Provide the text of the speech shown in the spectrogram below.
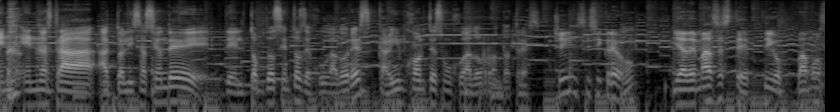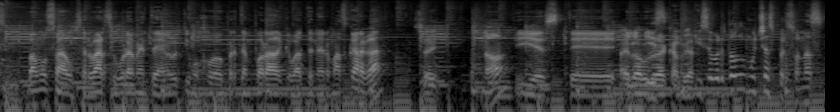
en, en nuestra actualización de, del top 200 de jugadores, Karim Hunt es un jugador ronda 3. Sí, sí, sí creo. Y además, este, digo, vamos, vamos a observar seguramente en el último juego de pretemporada que va a tener más carga, Sí. ¿no? Y este. Ahí y- va a volver y- a cambiar. Y sobre todo muchas personas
